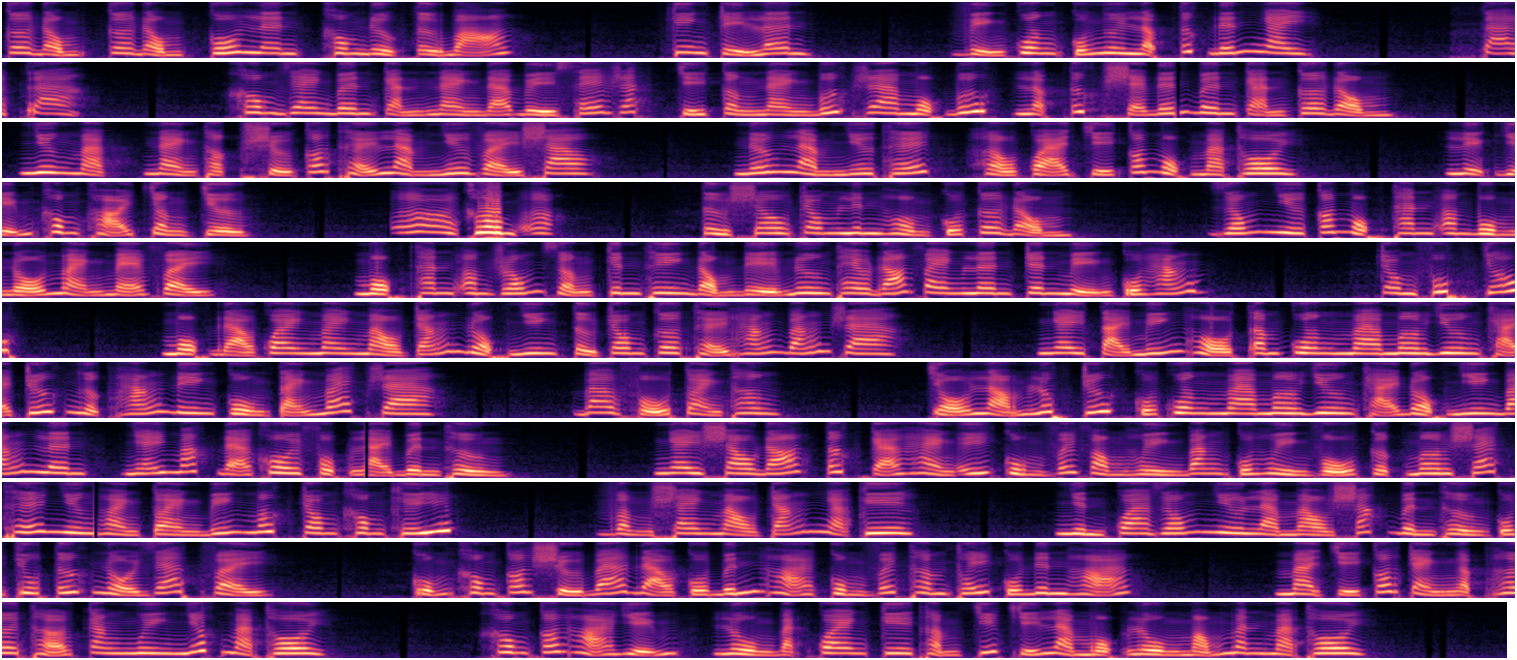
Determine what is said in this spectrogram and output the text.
Cơ động, cơ động, cố lên, không được từ bỏ. Kiên trì lên. Viện quân của ngươi lập tức đến ngay. Ta ta. Không gian bên cạnh nàng đã bị xé rách. Chỉ cần nàng bước ra một bước lập tức sẽ đến bên cạnh cơ động. Nhưng mà nàng thật sự có thể làm như vậy sao? Nếu làm như thế, hậu quả chỉ có một mà thôi. Liệt diễm không khỏi chần chừ. Ơ không ơ. Từ sâu trong linh hồn của cơ động. Giống như có một thanh âm bùng nổ mạnh mẽ vậy. Một thanh âm rống giận kinh thiên động địa nương theo đó vang lên trên miệng của hắn. Trong phút chốt. Một đạo quang mang màu trắng đột nhiên từ trong cơ thể hắn bắn ra. Ngay tại miếng hộ tâm quân ma mơ dương khải trước ngực hắn điên cuồng tản mát ra. Bao phủ toàn thân. Chỗ lõm lúc trước của quân ma mơ dương khải đột nhiên bắn lên, nháy mắt đã khôi phục lại bình thường. Ngay sau đó tất cả hàng ý cùng với vòng huyền băng của huyền vũ cực mơ sát thế nhưng hoàn toàn biến mất trong không khí. Vầm sang màu trắng ngà kia. Nhìn qua giống như là màu sắc bình thường của chu tước nội giáp vậy. Cũng không có sự bá đạo của bính hỏa cùng với thâm thúy của đinh hỏa. Mà chỉ có tràn ngập hơi thở căn nguyên nhất mà thôi. Không có hỏa diễm, luồng bạch quan kia thậm chí chỉ là một luồng mỏng manh mà thôi.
